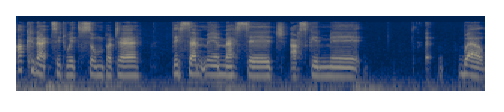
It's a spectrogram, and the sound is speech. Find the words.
I connected with somebody. They sent me a message asking me, well,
